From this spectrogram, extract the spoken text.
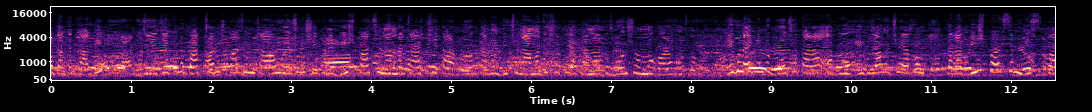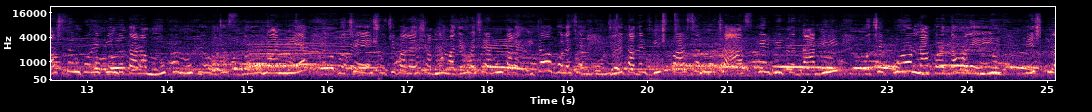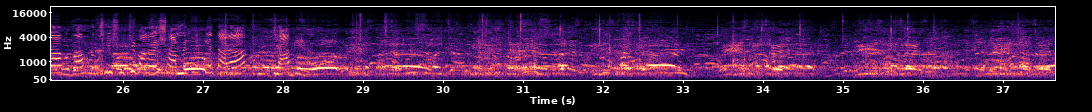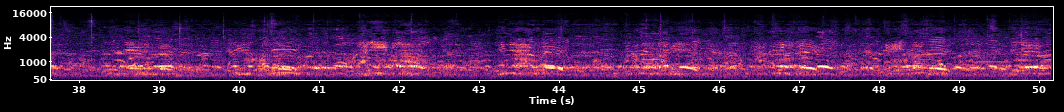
ভাড়া তাদের দাবি যে যেখানে পাঁচচল্লিশ পার্সেন্ট চাওয়া হয়েছিল, সেখানে বিশ পার্সেন্ট আমরা চাচ্ছি তারপরেও কেন দিচ্ছে না? আমাদের সাথে কেন এত বৈষম্য করা হচ্ছে। এগুলাই কিন্তু বলছে তারা এবং এগুলো হচ্ছে এবং তারা বিশ পার্সেন্ট বিশ পার্সেন্ট করে কিন্তু তারা মুখে মুখে হচ্ছে স্লোগান নিয়ে হচ্ছে এই সচিবালয়ের সামনে হাজির হয়েছে এবং তারা এটাও বলেছে, যদি তাদের বিশ পার্সেন্ট হচ্ছে আজকের বিরুদ্ধে দাবি হচ্ছে পূরণ না করে, তাহলে এই প্রেস ক্লাব বা হচ্ছে সচিবালয়ের সামনে থেকে তারা যাবে না।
